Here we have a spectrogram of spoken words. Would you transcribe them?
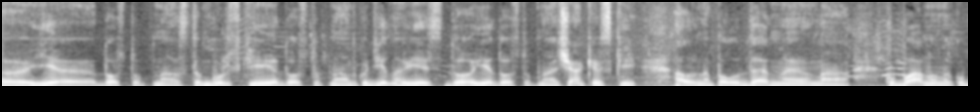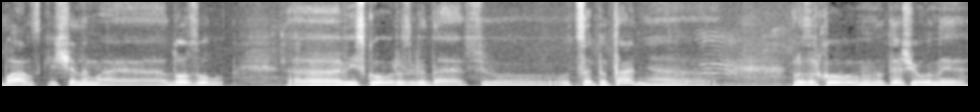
Е, Є доступ на Стамбульський, є доступ на Анкудінов, є, є доступ на Очаківський, але на Полуденне, на Кубану, на Кубанський ще немає дозволу. Е, Військові розглядають це питання. Розраховуємо на те, що вони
